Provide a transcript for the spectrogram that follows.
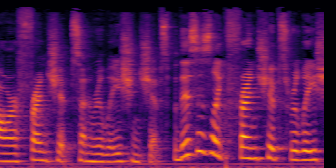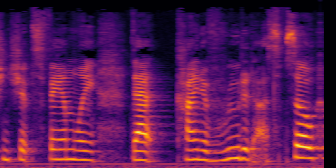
our friendships and relationships. But this is like friendships, relationships, family that kind of rooted us. So,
